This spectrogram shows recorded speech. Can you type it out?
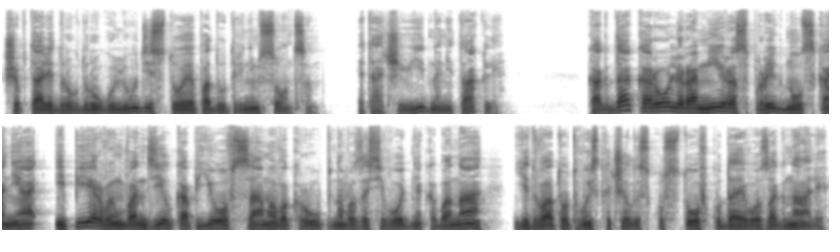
шептали друг другу люди, стоя под утренним солнцем. Это очевидно, не так ли? Когда король Рамира спрыгнул с коня и первым вонзил копье в самого крупного за сегодня кабана, едва тот выскочил из кустов, куда его загнали,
